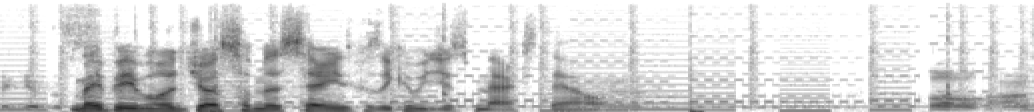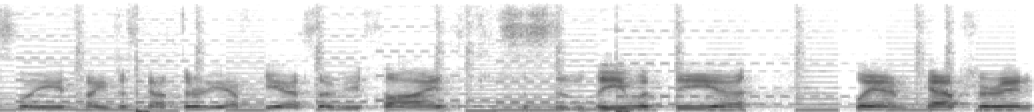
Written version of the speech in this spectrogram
if I this. Might be able to adjust some of the settings because they could be just maxed out. Yeah. Well, honestly, if I just got 30 FPS, I'd be fine consistently with the uh, way I'm capturing.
